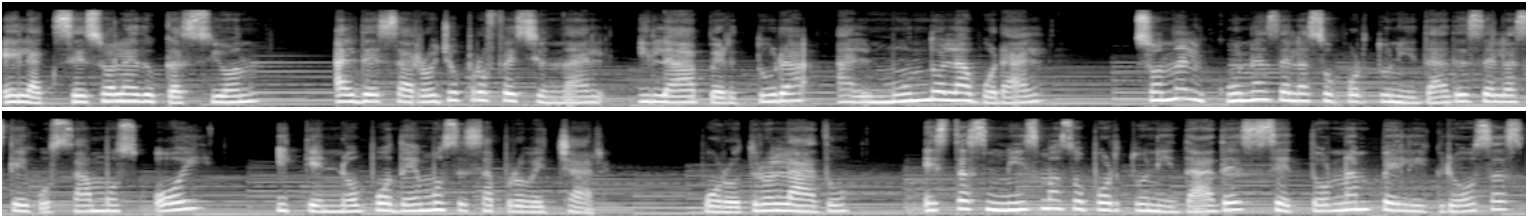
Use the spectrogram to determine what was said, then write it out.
El acceso a la educación, al desarrollo profesional y la apertura al mundo laboral son algunas de las oportunidades de las que gozamos hoy y que no podemos desaprovechar. Por otro lado, estas mismas oportunidades se tornan peligrosas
